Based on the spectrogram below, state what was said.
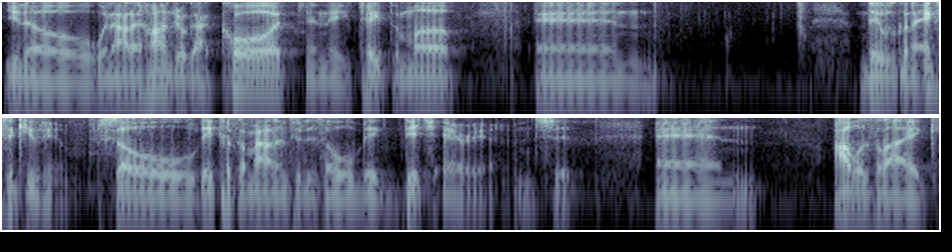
you know when Alejandro got caught and they taped him up and they was gonna execute him. So they took him out into this whole big ditch area and shit. And I was like,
